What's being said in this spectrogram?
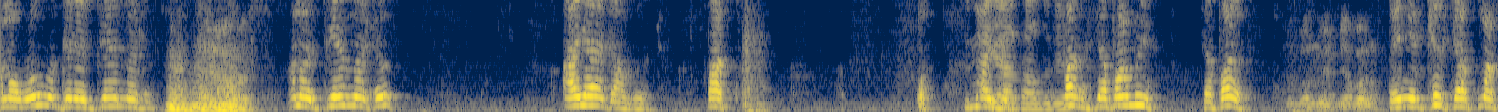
Ama o gelmesin. Gelemez. Ama gelmesin. Ayağa kaldıracak. Bak, Kim ayağa kaldırıyor? bak yapar mıyım? Yaparım. Yapar mıyım? Yaparım. Ben erkek yapmam.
